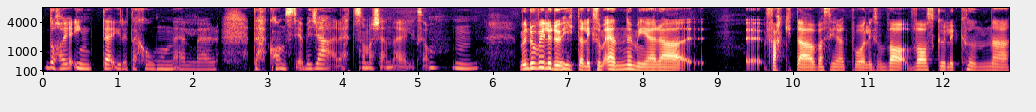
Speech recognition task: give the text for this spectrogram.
då har jag inte irritation eller det här konstiga begäret som man känner. Liksom. Mm. Men då ville du hitta liksom ännu mera eh, fakta baserat på liksom vad, vad skulle kunna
